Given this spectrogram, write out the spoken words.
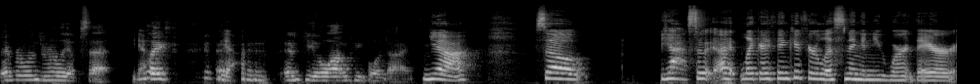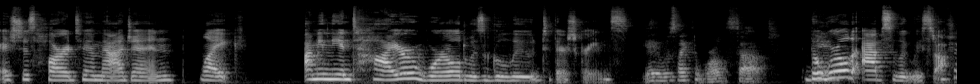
everyone's really upset. Yeah. Like Yeah. and, and a lot of people have died. Yeah. So, yeah. So, I like. I think if you're listening and you weren't there, it's just hard to imagine. Like, I mean, the entire world was glued to their screens. It was like the world stopped. The world absolutely stopped.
